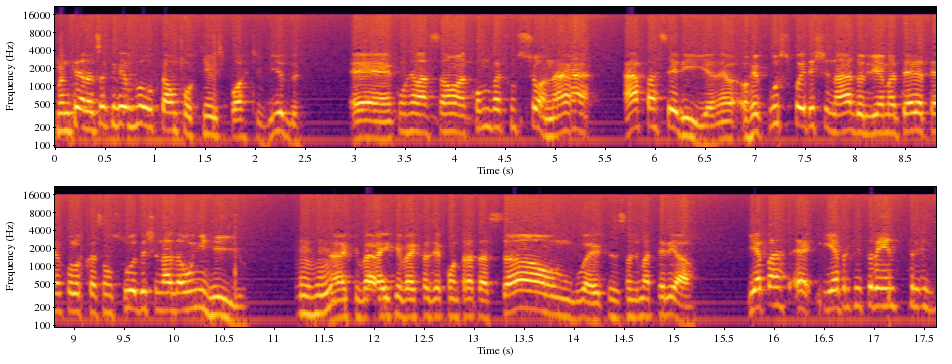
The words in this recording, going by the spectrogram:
Mantena, eu só queria voltar um pouquinho ao Esporte Vida é, com relação a como vai funcionar a parceria. Né? O recurso foi destinado, eu li a matéria, até a colocação sua, destinada à Unirio, uhum. né? que, vai, que vai fazer contratação, aquisição de material. E a, é, e a prefeitura entra em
